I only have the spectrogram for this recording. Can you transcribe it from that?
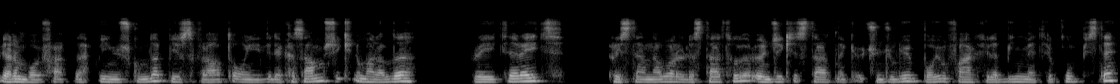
yarım boy farkla 1100 kumda 1.06.17 ile kazanmış. 2 numaralı Reiterate Christian Navarro ile start alıyor. Önceki startındaki üçüncülüğü boyun farkıyla 1000 metre kum pistte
